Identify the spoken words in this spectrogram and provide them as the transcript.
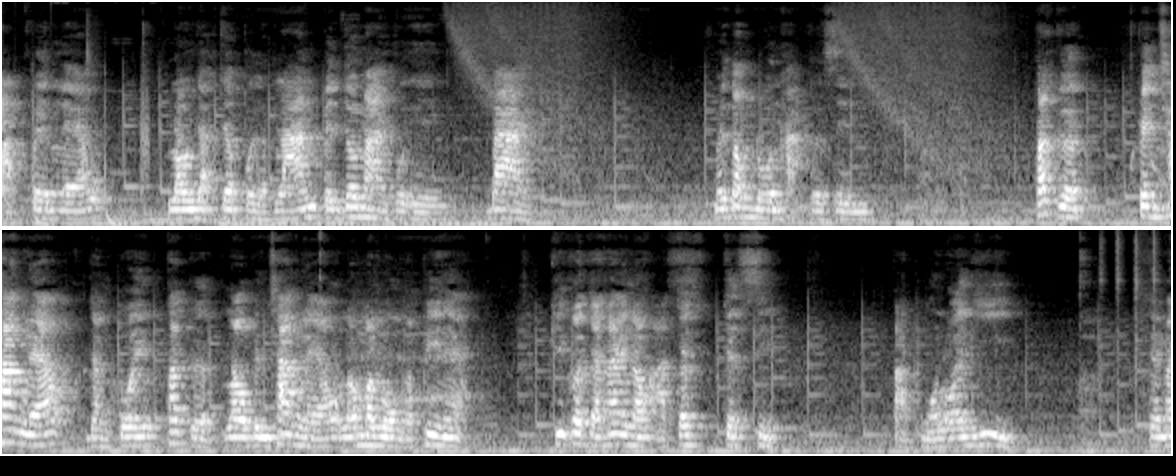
ตัดเป็นแล้ว เราอยากจะเปิดร้านเป็นเจ้านายตัวเองได้ ไม่ต้องโดนหักเปอร์เซ็นต์ถ้าเกิดเป็นช่างแล้วอย่างตัวถ้าเกิดเราเป็นช่างแล้วแล้วมาลงกับพี่เนี่ย พี่ก็จะให้เราอาจจะเจ็ดสิบตัดหัวร้อยยี่ใช่ไหม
